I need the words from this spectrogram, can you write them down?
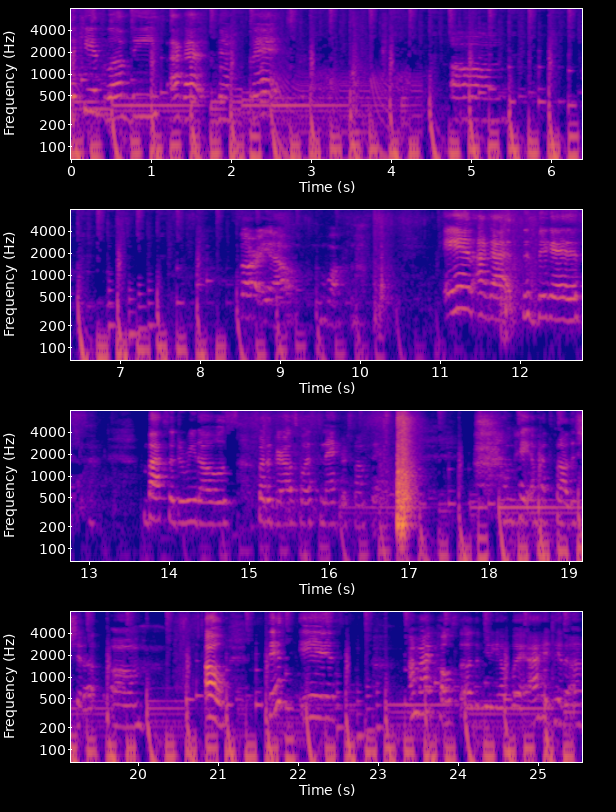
The kids love these. I got them flat. Big ass box of Doritos for the girls for a snack or something. I'm hate I'm gonna have to put all this shit up. Um oh this is I might post the other video, but I had did a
